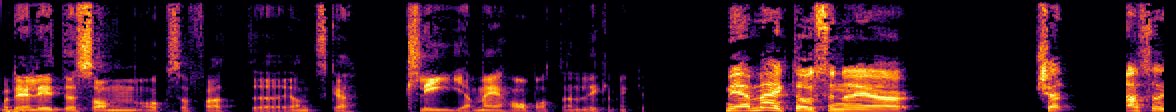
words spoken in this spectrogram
och det är lite som också för att eh, jag inte ska klia mig i hårbotten lika mycket. Men jag märkte också när jag Alltså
